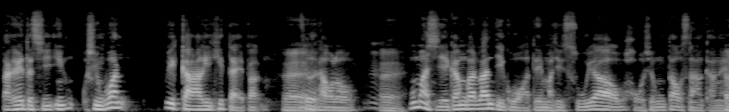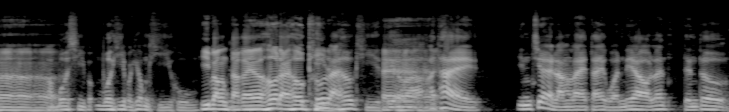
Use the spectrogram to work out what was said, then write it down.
大概就是因像阮为家己去台北做头路，嗯、我嘛是会感觉咱伫外地嘛是需要互相斗相共的，啊无希无希望向欺负，希望大家好来好去，好来好去对吧？啊太因遮个人来台湾了，咱等到。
